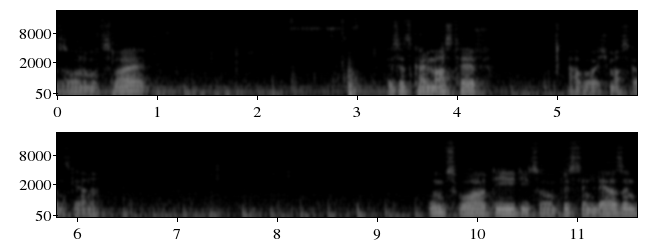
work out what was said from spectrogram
So, Nummer 2 ist jetzt kein Must-Have, aber ich mache es ganz gerne. Und zwar die, die so ein bisschen leer sind,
